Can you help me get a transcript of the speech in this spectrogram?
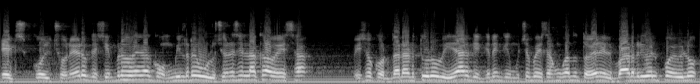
ex colchonero que siempre juega con mil revoluciones en la cabeza. Me hizo acordar a Arturo Vidal, que creen que muchas veces están jugando todavía en el barrio del pueblo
